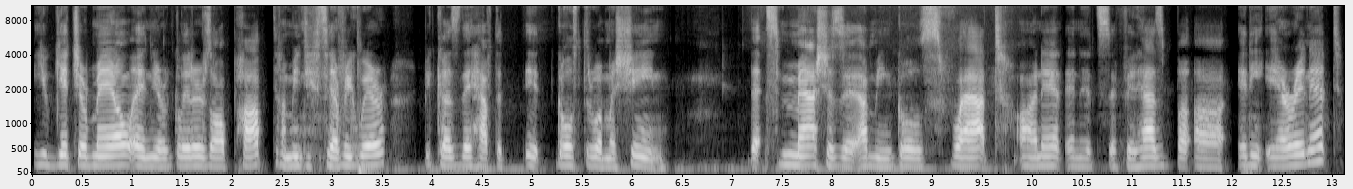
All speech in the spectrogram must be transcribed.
you get your mail and your glitters all popped. I mean, it's everywhere because they have to. It goes through a machine that smashes it. I mean, goes flat on it, and it's if it has uh, any air in it,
